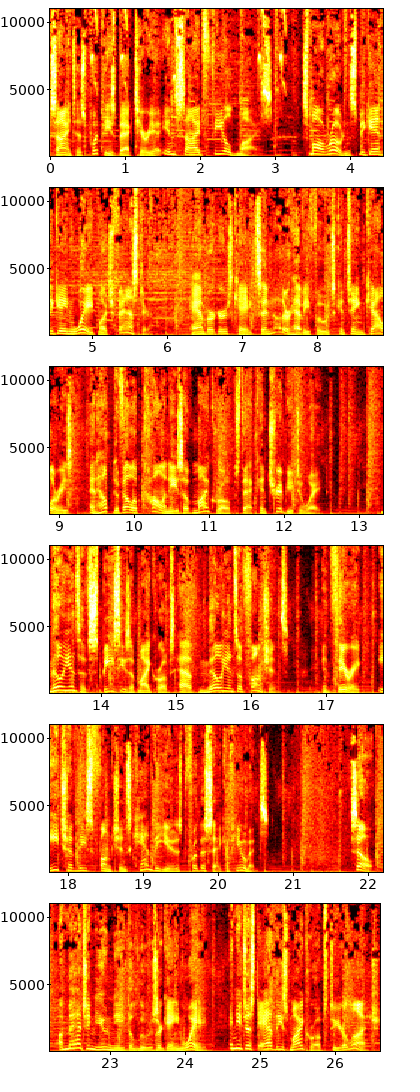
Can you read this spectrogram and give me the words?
Scientists put these bacteria inside field mice. Small rodents began to gain weight much faster, Hamburgers, cakes, and other heavy foods contain calories and help develop colonies of microbes that contribute to weight. Millions of species of microbes have millions of functions. In theory, each of these functions can be used for the sake of humans. So, imagine you need to lose or gain weight, and you just add these microbes to your lunch.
